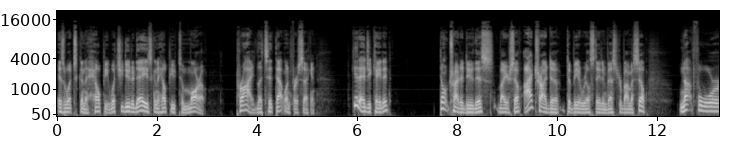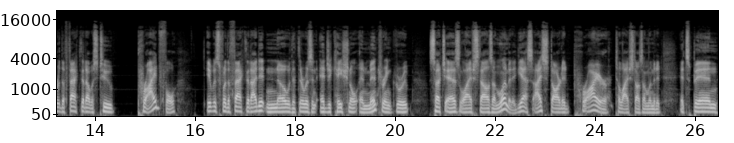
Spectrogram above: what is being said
is what's going to help you. What you do today is going to help you tomorrow. Pride, let's hit that one for a second. Get educated. Don't try to do this by yourself. I tried to, to be a real estate investor by myself, not for the fact that I was too prideful, it was for the fact that I didn't know that there was an educational and mentoring group such as Lifestyles Unlimited. Yes, I started prior to Lifestyles Unlimited. It's been,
